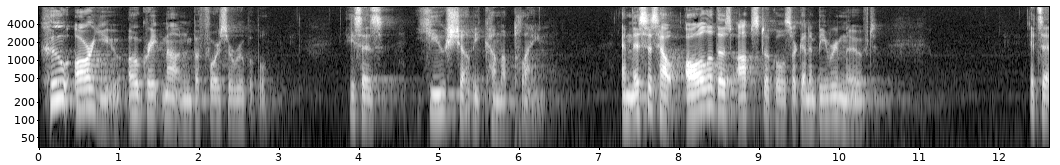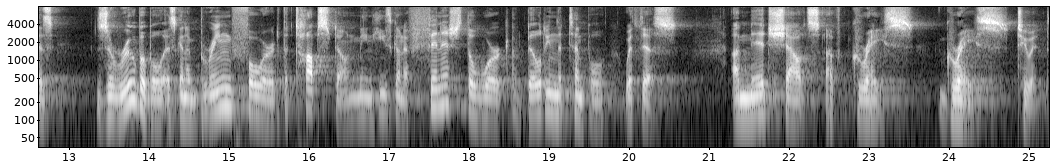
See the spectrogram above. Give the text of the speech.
Who are you, O great mountain, before Zerubbabel? He says, you shall become a plain. And this is how all of those obstacles are going to be removed. It says, Zerubbabel is going to bring forward the top stone, meaning he's going to finish the work of building the temple with this amid shouts of grace, grace to it.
